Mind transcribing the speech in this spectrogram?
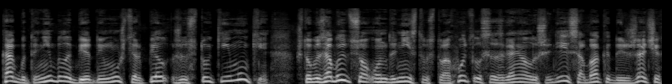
Как бы то ни было, бедный муж терпел жестокие муки. Чтобы забыться, он до охотился, загонял лошадей, собак и доезжачих,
